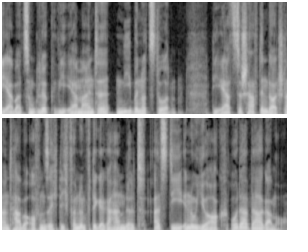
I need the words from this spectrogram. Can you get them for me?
die aber zum Glück, wie er meinte, nie benutzt wurden. Die Ärzteschaft in Deutschland habe offensichtlich vernünftiger gehandelt als die in New York oder Bergamo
